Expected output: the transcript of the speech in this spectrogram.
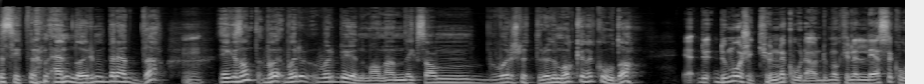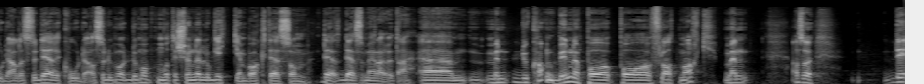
besitter en enorm bredde. Ikke sant? Hvor, hvor, hvor begynner man hen, liksom? Hvor slutter du? Du må kunne kode. Ja, du, du må ikke kunne kode, du må kunne lese kode eller studere kode. altså Du må, du må på en måte skjønne logikken bak det som, det, det som er der ute. Uh, men du kan begynne på, på flat mark. Men altså, det,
